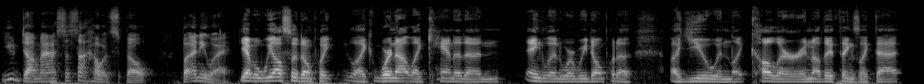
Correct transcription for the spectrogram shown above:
you dumbass, that's not how it's spelled. But anyway, Yeah, but we also don't put like we're not like Canada and England where we don't put a, a U in like color and other things like that.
